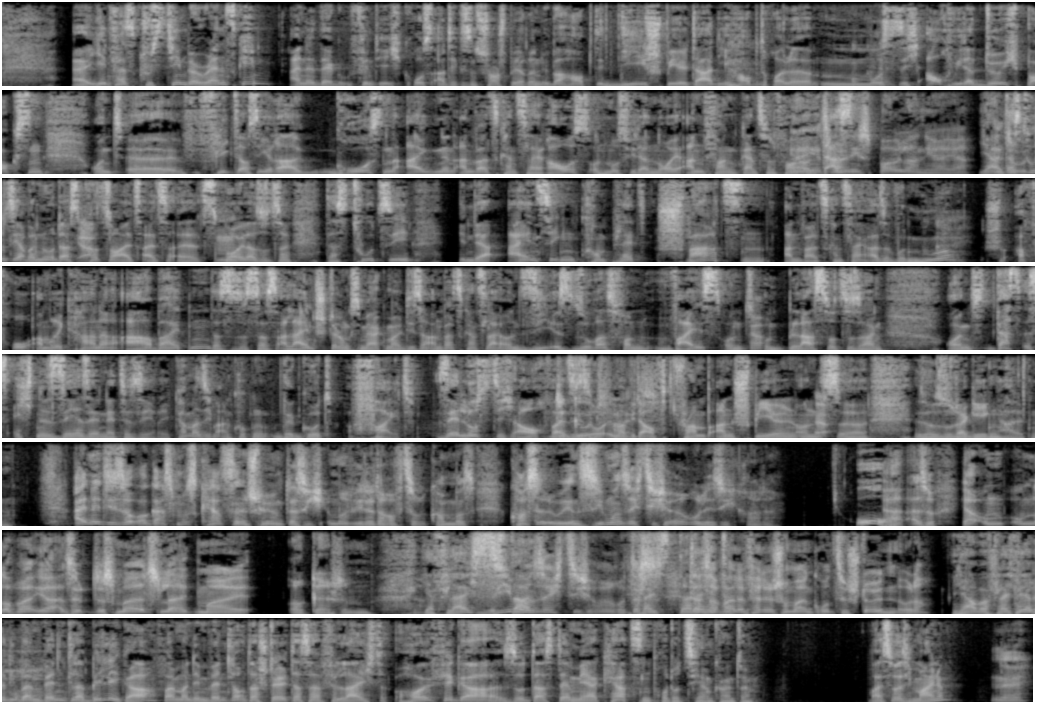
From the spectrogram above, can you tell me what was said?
Äh, jedenfalls Christine Baranski, eine der, finde ich, großartigsten Schauspielerinnen überhaupt, die spielt da die. Hauptrolle, okay. muss sich auch wieder durchboxen und äh, fliegt aus ihrer großen eigenen Anwaltskanzlei raus und muss wieder neu anfangen, ganz von vorne. Ja, jetzt und das, nicht spoilern, ja, ja. Ja, also, das tut sie, aber nur das ja. kurz noch als, als, als mhm. Spoiler mhm. sozusagen. Das tut sie in der einzigen komplett schwarzen Anwaltskanzlei, also wo nur okay. Afroamerikaner arbeiten. Das ist das Alleinstellungsmerkmal dieser Anwaltskanzlei und sie ist sowas von weiß und, ja. und blass sozusagen. Und das ist echt eine sehr, sehr nette Serie. Kann man sich mal angucken. The Good Fight. Sehr lustig auch, weil The sie so Fight. immer wieder auf Trump anspielen und ja. äh, so, so dagegenhalten. Eine dieser Orgasmuskerzen, Entschuldigung, dass ich immer wieder darauf zurückkommen muss, kostet übrigens 67 Euro, lese ich gerade. Oh. Ja, also, ja, um, um nochmal, ja, also das smells like my orgasm. Ja, vielleicht ist 67 Euro. Das ist, da das ist auf alle Fälle schon mal ein Grund zu stöhnen, oder? da, ja, aber vielleicht wäre die beim Wendler billiger, weil man dem Wendler unterstellt, dass er vielleicht häufiger, so dass der mehr Kerzen produzieren könnte. Weißt du, was ich meine? Nee.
